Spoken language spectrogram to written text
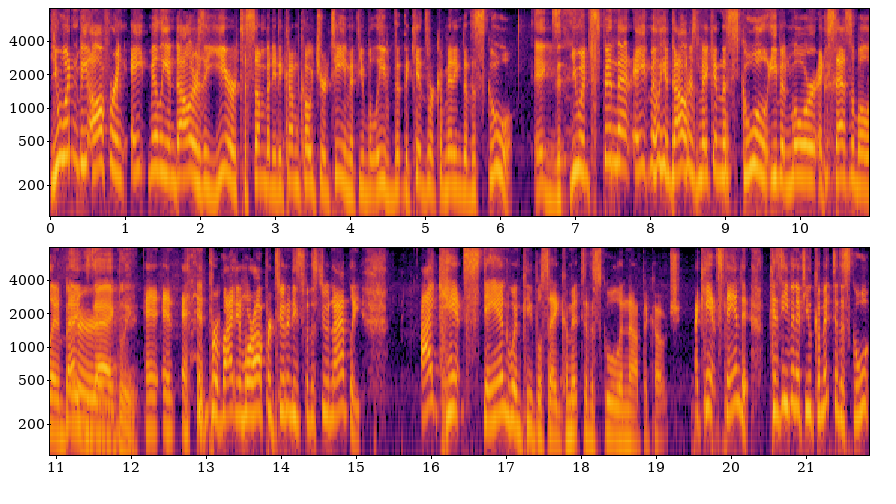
you wouldn't be offering eight million dollars a year to somebody to come coach your team if you believed that the kids were committing to the school. Exactly. You would spend that eight million dollars making the school even more accessible and better. Exactly. And, and, and, and providing more opportunities for the student athlete. I can't stand when people say commit to the school and not the coach. I can't stand it because even if you commit to the school,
